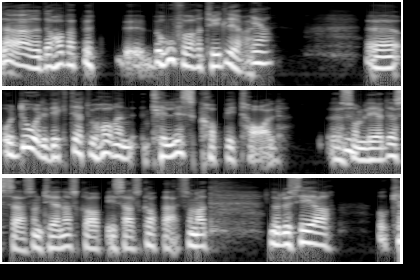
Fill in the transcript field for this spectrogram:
der det har vært behov for å være tydeligere. Ja. Uh, og da er det viktig at du har en tillitskapital som mm. ledelse, som tjenerskap i selskapet. Sånn at når du sier ok,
